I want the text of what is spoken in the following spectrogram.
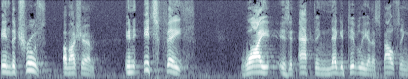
in the truth of Hashem, in its faith. Why is it acting negatively and espousing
